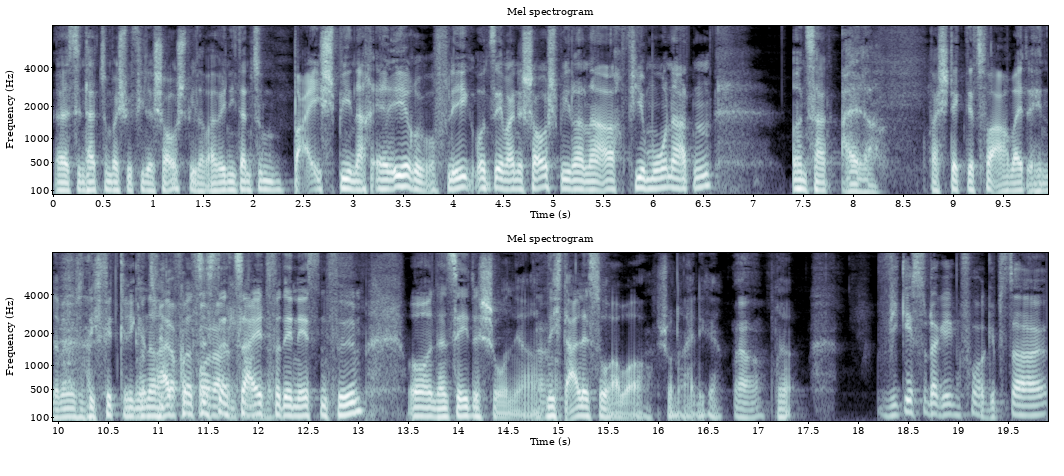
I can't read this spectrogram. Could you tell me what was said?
Äh, es sind halt zum Beispiel viele Schauspieler, weil wenn ich dann zum Beispiel nach LE rüberfliege und sehe meine Schauspieler nach vier Monaten und sag, Alter, was steckt jetzt für Arbeit dahinter? Wir müssen dich fit kriegen innerhalb kürzester Zeit für den nächsten Film. Und dann sehe ich das schon, ja. ja. Nicht alles so, aber schon einige. Ja. ja. Wie gehst du dagegen vor? Gibt's da,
